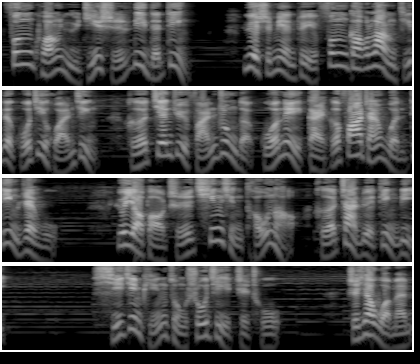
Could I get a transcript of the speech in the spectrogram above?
疯狂与及时立得定。越是面对风高浪急的国际环境和艰巨繁重的国内改革发展稳定任务，越要保持清醒头脑和战略定力。习近平总书记指出，只要我们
